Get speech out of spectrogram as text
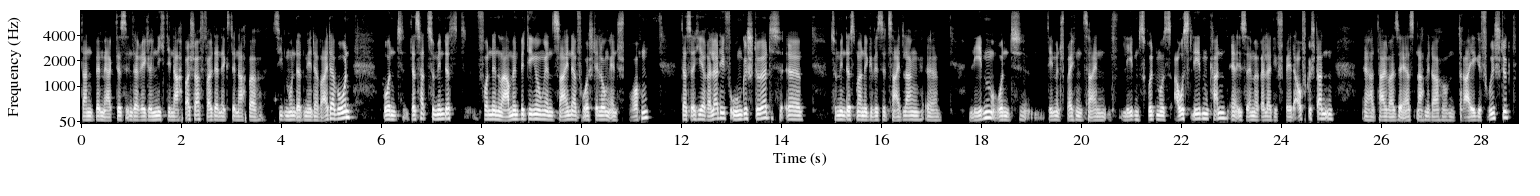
dann bemerkt es in der Regel nicht die Nachbarschaft, weil der nächste Nachbar 700 Meter weiter wohnt. Und das hat zumindest von den Rahmenbedingungen seiner Vorstellung entsprochen, dass er hier relativ ungestört, äh, zumindest mal eine gewisse Zeit lang, äh, leben und dementsprechend seinen Lebensrhythmus ausleben kann. Er ist ja immer relativ spät aufgestanden. Er hat teilweise erst Nachmittag um drei gefrühstückt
